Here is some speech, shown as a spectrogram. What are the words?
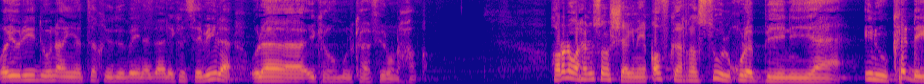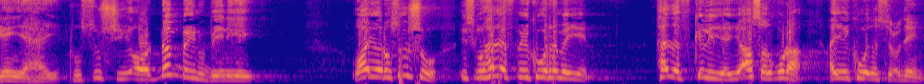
wayuriiduuna an yatakiduu bayna dalika sabiila ulaa'ika hum lkaafiruuna xaqa horena waxaynu soo sheegnay qofka rasuul qura beeniyaa inuu ka dhigan yahay rusushii oo dhan baynu beeniyey waayo rusushu isku hadaf bay ku warramayeen hadaf keliya iyo asal qura ayay ku wada socdeen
